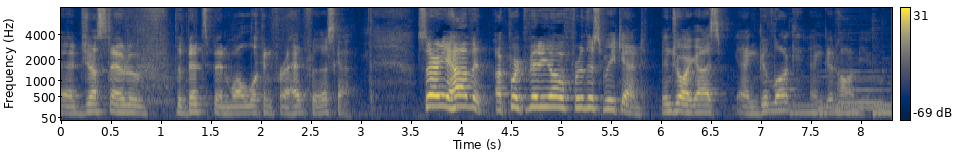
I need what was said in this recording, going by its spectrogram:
uh, just out of the bit spin while looking for a head for this guy. So there you have it, a quick video for this weekend. Enjoy, guys, and good luck and good hobby.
